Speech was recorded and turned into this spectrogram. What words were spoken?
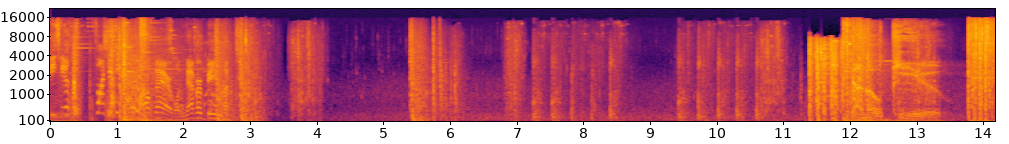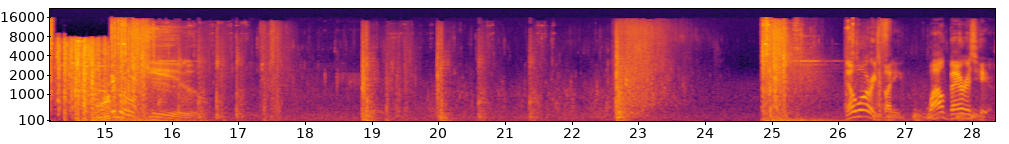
Wild bear will never be hunted. Double kill. Triple kill. No worries, buddy. Wild bear is here.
